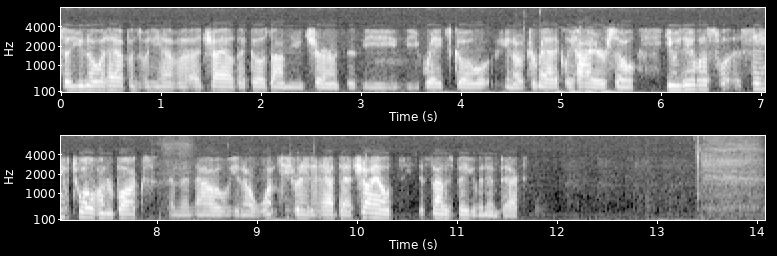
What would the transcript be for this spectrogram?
So you know what happens when you have a, a child that goes on the insurance. The the rates go you know dramatically higher. So he was able to sw- save twelve hundred bucks, and then now you know once he's ready to add that child, it's not as big of an impact.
